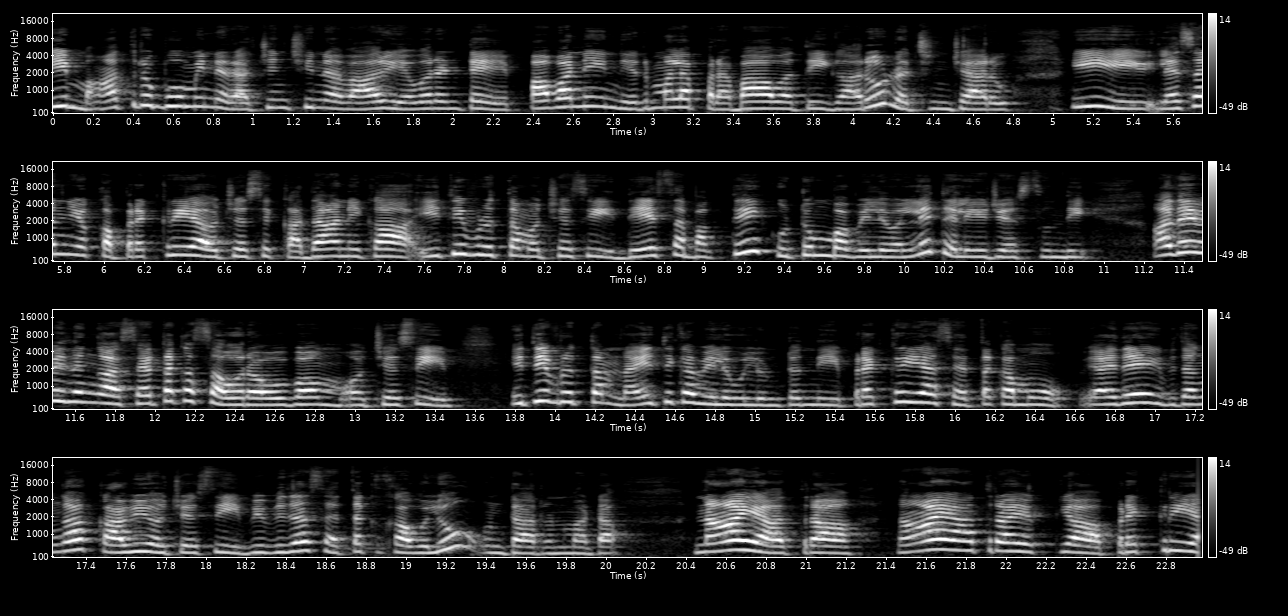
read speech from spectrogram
ఈ మాతృభూమిని రచించిన వారు ఎవరంటే పవని నిర్మల ప్రభావతి గారు రచించారు. ఈ లెసన్ యొక్క ప్రక్రియ వచ్చేసి కథానిక ఇతివృత్తం వచ్చేసి దేశభక్తి కుటుంబ విలువల్ని తెలియజేస్తుంది. అదేవిధంగా శతక సౌరభం వచ్చేసి ఇతివృత్తం నైతిక విలువలు ఉంటుంది. ప్రక్రియ శతకము. అదే విధంగా కవి వచ్చేసి వివిధ శతక కవులు ఉంటారనమాట నా యాత్ర నా యాత్ర యొక్క ప్రక్రియ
